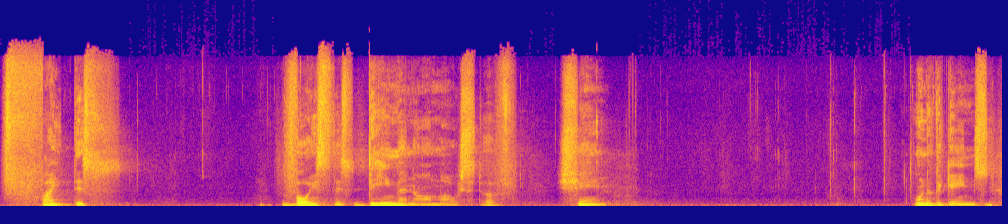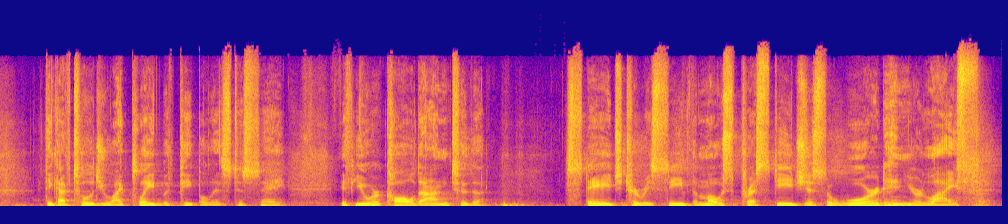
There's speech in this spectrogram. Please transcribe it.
fight this voice, this demon almost of shame. One of the games I think I've told you I played with people is to say, if you were called on to the stage to receive the most prestigious award in your life,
